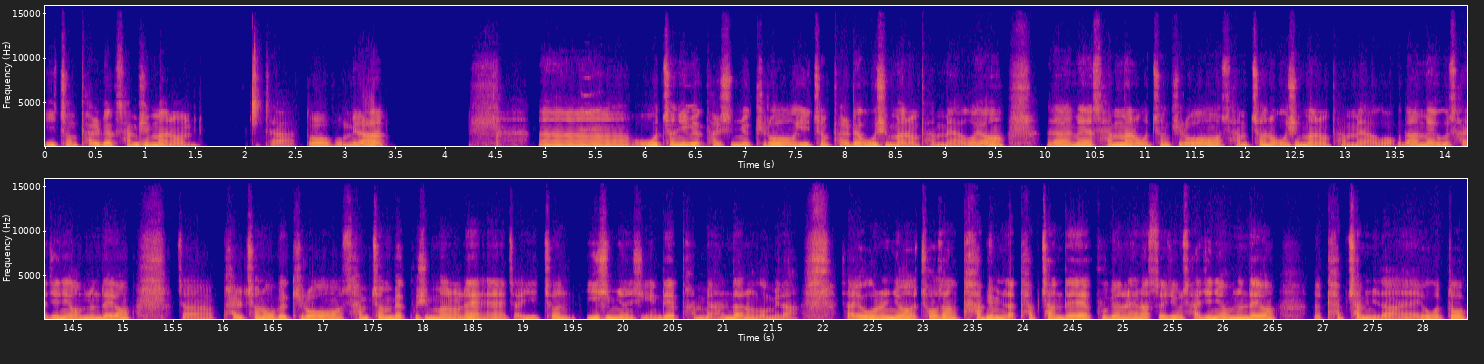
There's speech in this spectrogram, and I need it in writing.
2,830만원. 자 또 봅니다 어, 5,286kg 2,850만원 판매하고요. 그 다음에 35,000kg 3,050만원 판매하고, 그 다음에 그 사진이 없는데요. 자, 8,500kg 3,190만원에, 예, 자, 2020년식인데 판매한다는 겁니다. 자, 요거는요, 저상 탑입니다. 탑차인데 구변을 해놨어요. 지금 사진이 없는데요. 탑차입니다. 예, 요것도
